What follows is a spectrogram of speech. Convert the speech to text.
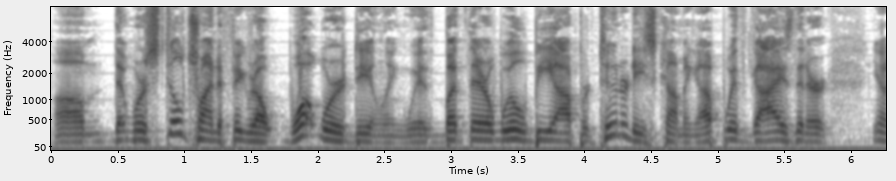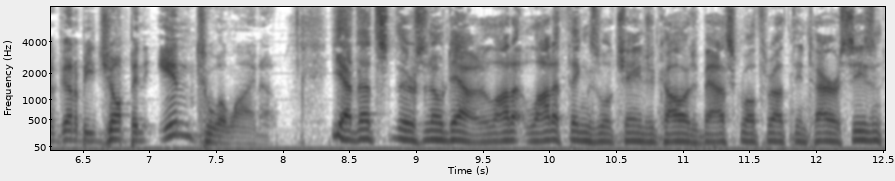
Um, that we're still trying to figure out what we're dealing with, but there will be opportunities coming up with guys that are, you know, going to be jumping into a lineup. Yeah, that's there's no doubt. A lot of a lot of things will change in college basketball throughout the entire season.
